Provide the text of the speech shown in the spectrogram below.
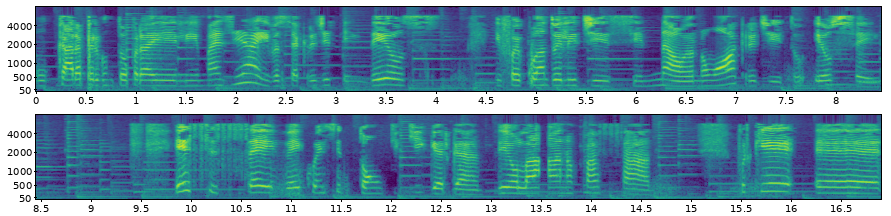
o cara perguntou para ele: Mas e aí, você acredita em Deus? E foi quando ele disse: Não, eu não acredito, eu sei. Esse sei veio com esse tom que Kierkegaard deu lá no passado porque é,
